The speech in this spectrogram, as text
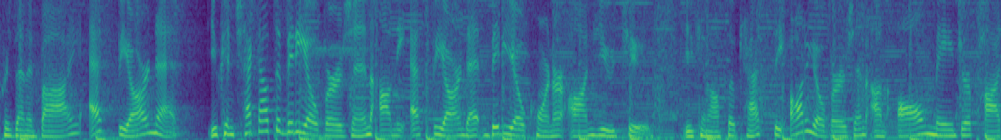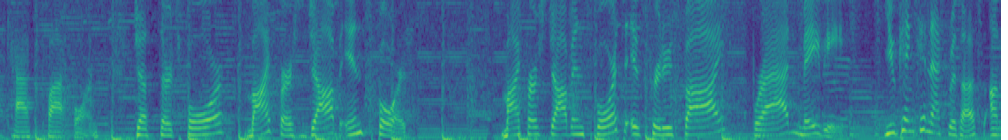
presented by SBRnet. You can check out the video version on the SBRnet Video Corner on YouTube. You can also catch the audio version on all major podcast platforms. Just search for My First Job in Sports. My First Job in Sports is produced by Brad Maybe. You can connect with us on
